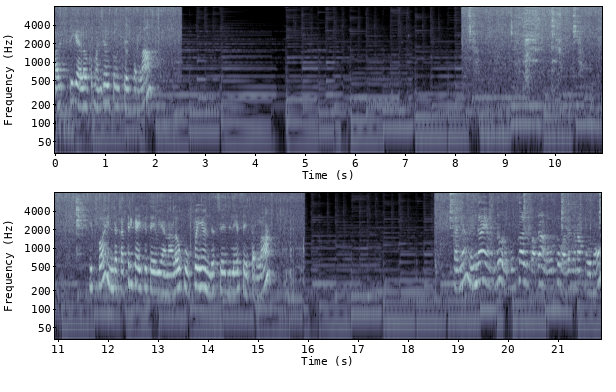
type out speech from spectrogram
ஒரு அளவுக்கு மஞ்சள் தூள் சேர்த்துடலாம். இப்போ இந்த கத்திரிக்காய்க்கு தேவையான அளவுக்கு உப்பையும் இந்த ஸ்டேஜ்லேயே சேர்த்துடலாம். வெங்காயம் வந்து ஒரு முக்கால் பதம் அளவுக்கு வதங்கினா போதும்.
